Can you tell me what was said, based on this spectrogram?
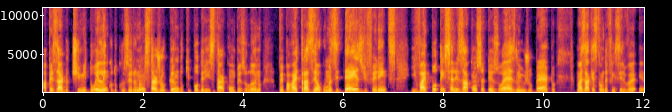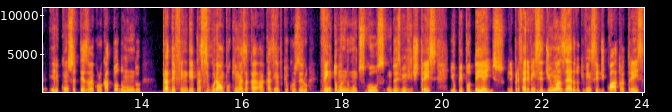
apesar do time do elenco do Cruzeiro não estar jogando o que poderia estar com o Pesolano, o Pepa vai trazer algumas ideias diferentes e vai potencializar com certeza o Wesley e o Gilberto, mas a questão defensiva, ele com certeza vai colocar todo mundo para defender, para segurar um pouquinho mais a, a, casinha, porque o Cruzeiro vem tomando muitos gols em 2023 e o Pepe odeia isso. Ele prefere vencer de 1 a 0 do que vencer de 4 a 3,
